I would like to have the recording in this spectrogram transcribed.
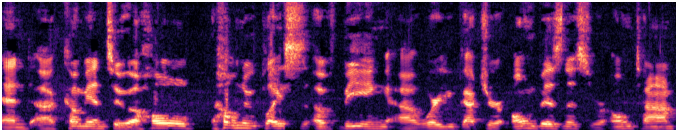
and uh, come into a whole whole new place of being uh, where you've got your own business, your own time.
